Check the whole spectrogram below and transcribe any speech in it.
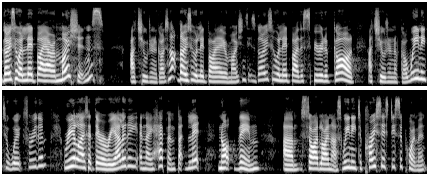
Those who are led by our emotions are children of God. It's not those who are led by our emotions, it's those who are led by the Spirit of God are children of God. We need to work through them, realize that they're a reality and they happen, but let not them um, sideline us. We need to process disappointment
